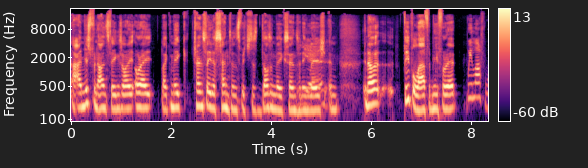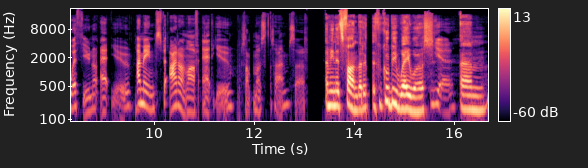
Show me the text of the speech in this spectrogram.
I mispronounce things or I, or I like make translate a sentence which just doesn't make sense in Yeah. English and you know people laugh at me for it. We laugh with you, not at you. I mean, I don't laugh at you some, most of the time. So I mean it's fun but it, it could be way worse yeah, um,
